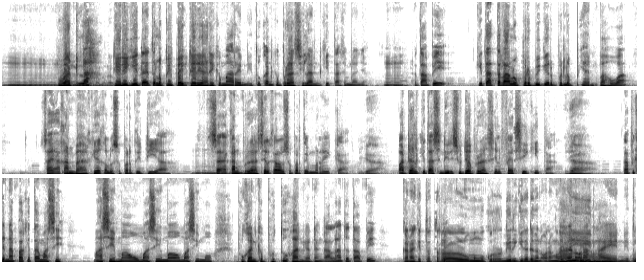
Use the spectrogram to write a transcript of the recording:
Hmm, Buatlah diri kita itu lebih baik dari hari kemarin. Itu kan keberhasilan kita sebenarnya. mm-mm. Tetapi kita terlalu berpikir berlebihan bahwa saya akan bahagia kalau seperti dia. Saya akan berhasil kalau seperti mereka. Ya. Padahal kita sendiri sudah berhasil versi kita. Ya. Tapi kenapa kita masih masih mau, masih mau, masih mau? Bukan kebutuhan kadangkala, tetapi Karena kita terlalu mengukur diri kita dengan orang dengan lain. orang lain. Itulah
